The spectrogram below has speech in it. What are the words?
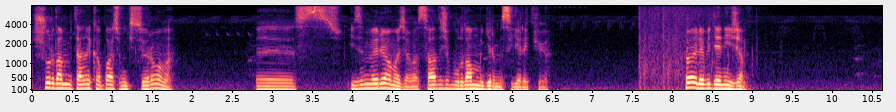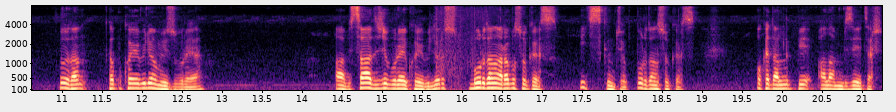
şuradan bir tane kapı açmak istiyorum ama ee, izin veriyor mu acaba? Sadece buradan mı girmesi gerekiyor? Şöyle bir deneyeceğim. Şuradan kapı koyabiliyor muyuz buraya? Abi sadece buraya koyabiliyoruz. Buradan araba sokarız. Hiç sıkıntı yok. Buradan sokarız. O kadarlık bir alan bize yeter.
